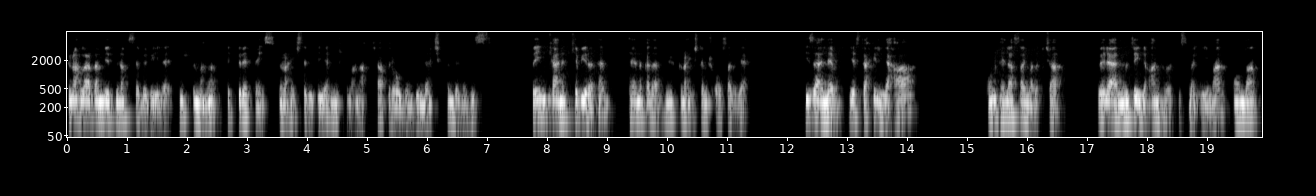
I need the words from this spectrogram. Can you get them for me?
günahlardan bir günah sebebiyle Müslümanı tekfir etmeyiz. Günah işledi diye Müslümana kafir olduğun dinden çıktın demeyiz. Ve imkanet kebireten her ne kadar büyük günah işlemiş olsa bile İzalem yestahilleha onu helal saymadıkça ve la nuzeyli anhu ismel iman ondan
